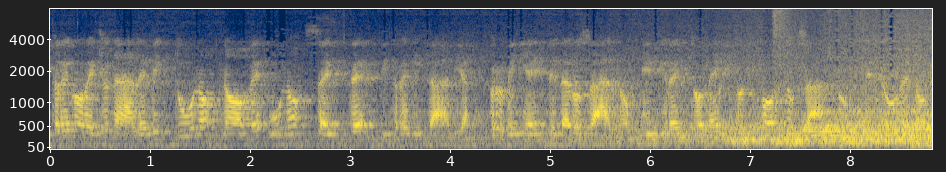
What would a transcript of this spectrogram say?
treno regionale 21917 di Trenitalia, proveniente da Rosano e diretto a merito di Porto Salvo, nelle ore 9.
